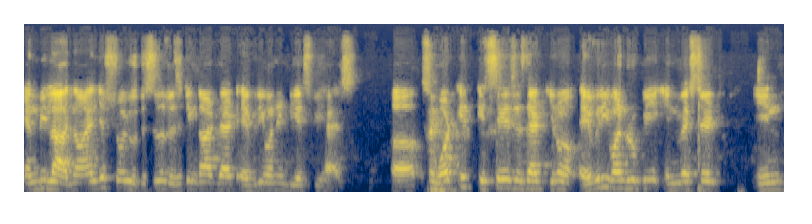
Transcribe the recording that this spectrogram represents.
can be large. Now I'll just show you. This is a visiting card that everyone in DSP has. Uh, so what it, it says is that you know every one rupee invested in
